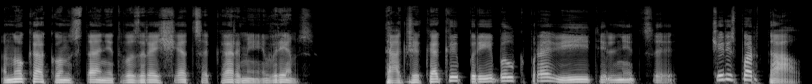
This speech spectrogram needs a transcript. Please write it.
Но как он станет возвращаться к армии в Ремс? так же, как и прибыл к правительнице, через портал.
